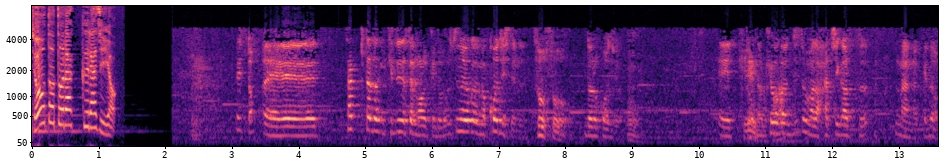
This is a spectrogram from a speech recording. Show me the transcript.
ショートトラックラジオえっと、えー、さっき来た時気づいた人もあるけど、うちの横今工事してる。そうそう。泥工事を。うん。えーっと、今日が実はまだ8月なんだけど、はい。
